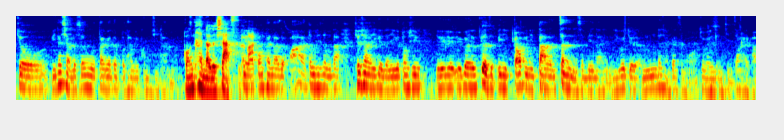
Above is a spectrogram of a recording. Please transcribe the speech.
就比它小的生物，大概都不太会攻击它们。光看到就吓死了吧？对啊，光看到就哇，东西这么大，就像一个人一个东西有有有个个子比你高、比你大的人站在你身边来，你会觉得嗯，他想干什么？就会有点紧张害怕，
